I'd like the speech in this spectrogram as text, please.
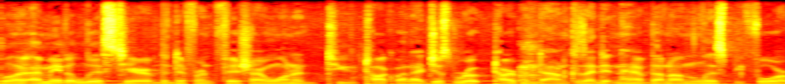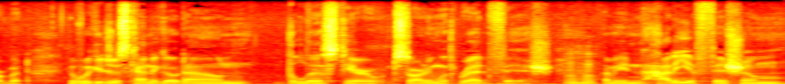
Well, I made a list here of the different fish I wanted to talk about. I just wrote tarpon down because I didn't have that on the list before. But if we could just kind of go down the list here, starting with redfish. I mean, how do you fish them?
